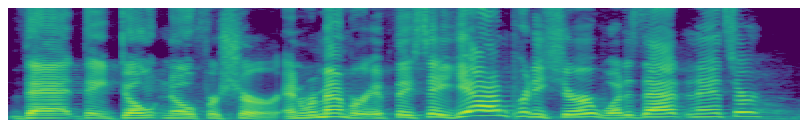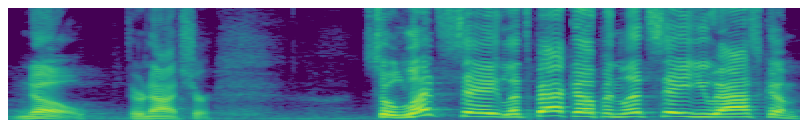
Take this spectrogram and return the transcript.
that they don't know for sure. And remember, if they say, yeah, I'm pretty sure, what is that an answer? No, they're not sure. So let's say, let's back up and let's say you ask them,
